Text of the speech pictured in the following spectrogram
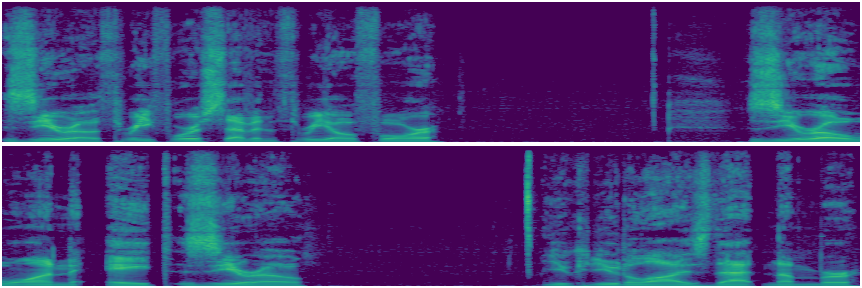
347 304 0180. you could utilize that number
